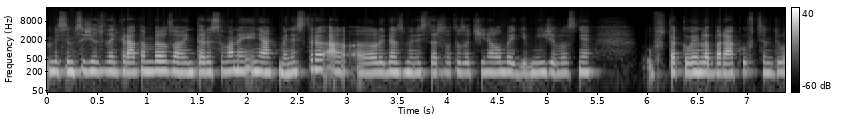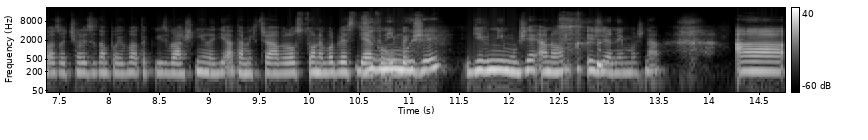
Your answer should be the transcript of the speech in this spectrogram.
myslím si, že tenkrát tam byl zainteresovaný i nějak ministr a e, lidem z ministerstva to začínalo být divný, že vlastně v takovémhle baráku v centru a začali se tam pohybovat takový zvláštní lidi a tam jich třeba bylo 100 nebo 200. Divný jako uby- muži. divný muži, ano, i ženy možná. A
